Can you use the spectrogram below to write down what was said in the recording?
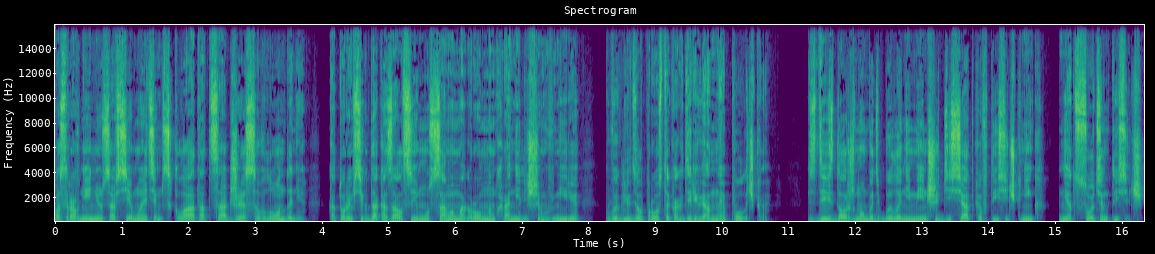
По сравнению со всем этим, склад отца Джесса в Лондоне, который всегда казался ему самым огромным хранилищем в мире, выглядел просто как деревянная полочка. Здесь, должно быть, было не меньше десятков тысяч книг, нет сотен тысяч,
